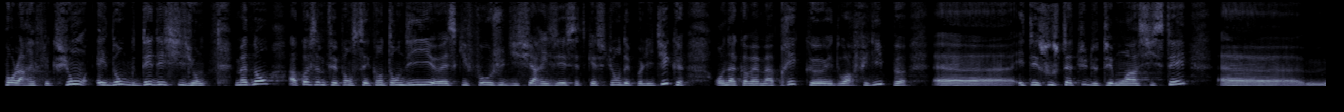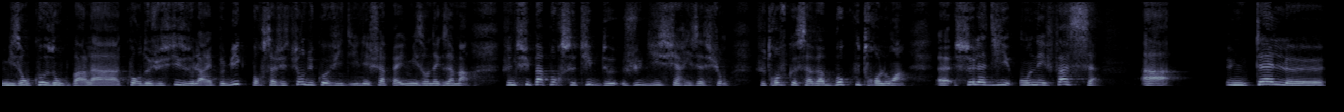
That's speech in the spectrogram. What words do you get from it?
pour la réflexion et donc des décisions. Maintenant, à quoi ça me fait penser Quand on dit euh, est-ce qu'il faut judiciariser cette question des politiques, on a quand même appris que Édouard Philippe euh, était sous statut de témoin assisté, mis en cause donc par la Cour de justice de la République pour sa gestion du Covid. Il échappe à une mise en examen. Je ne suis pas pour ce type de judiciarisation. Je trouve que ça va beaucoup trop loin. cela dit, on est face à une telle,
